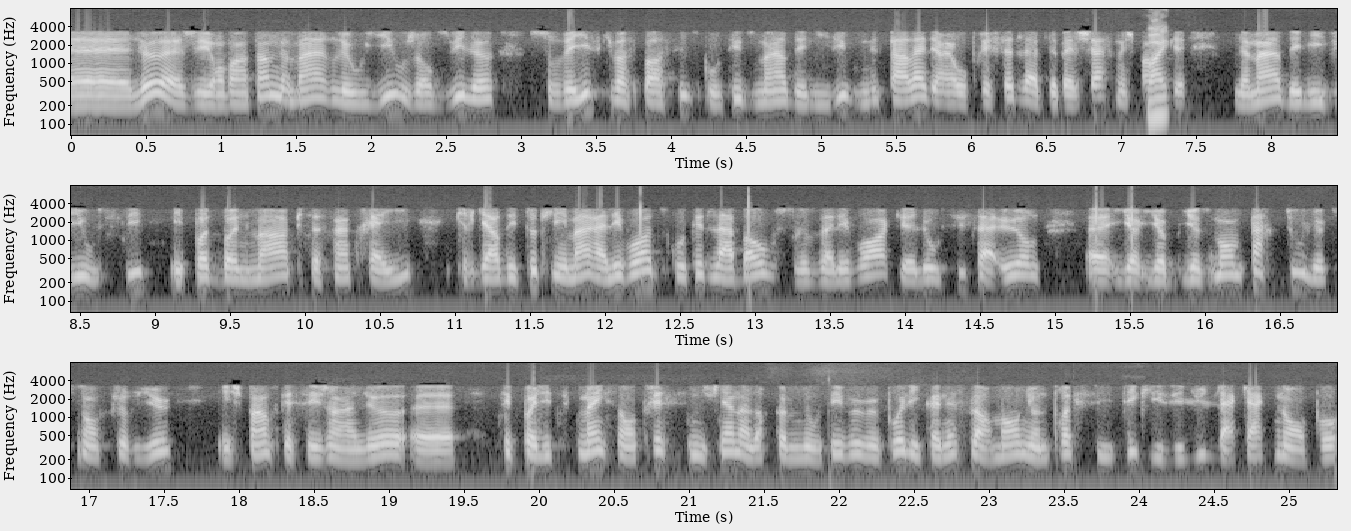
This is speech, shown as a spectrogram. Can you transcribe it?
Euh, là, j'ai, on va entendre le maire Lehouillier aujourd'hui, là, surveiller ce qui va se passer du côté du maire de Lévis. Vous venez de parler au préfet de la de Bellechasse, mais je pense que le maire de Lévis aussi est pas de bonne humeur, puis se sent trahi. Puis regardez toutes les maires. Allez voir du côté de la Beauce. là. vous allez voir que là aussi, ça hurle. Euh, Il y, a, y a- y a du monde partout là, qui sont furieux. Et je pense que ces gens-là, euh, politiquement, ils sont très signifiants dans leur communauté. Veut, veut pas, ils connaissent leur monde. Ils ont une proximité que les élus de la CAQ n'ont pas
